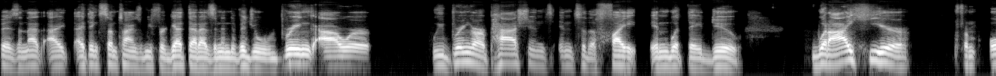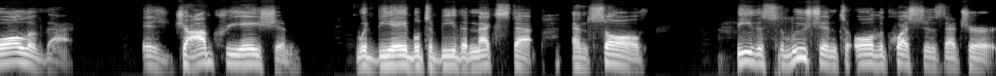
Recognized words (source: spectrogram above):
is. And that I, I think sometimes we forget that as an individual. We bring our we bring our passions into the fight in what they do. What I hear from all of that is job creation would be able to be the next step and solve be the solution to all the questions that you're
